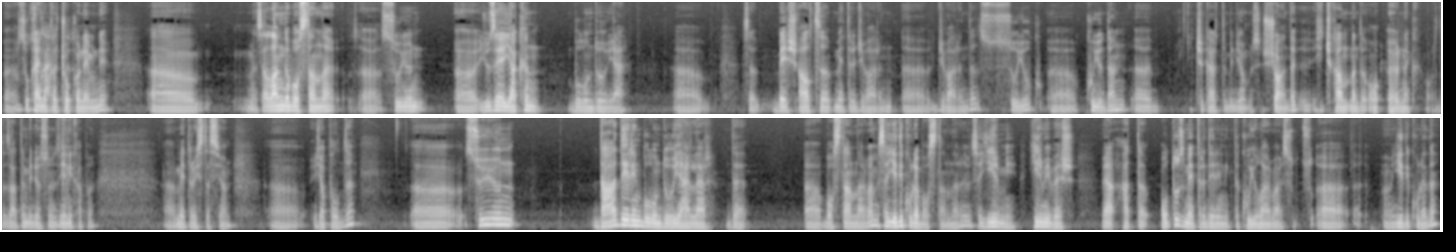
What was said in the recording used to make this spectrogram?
e, su, su kaynakları, kaynakları çok önemli. E, mesela langa bostanlar e, suyun e, yüzeye yakın bulunduğu yer. E, 5-6 metre civarın, e, civarında suyu e, kuyudan e, çıkartabiliyormuş. Şu anda hiç kalmadı o örnek orada. Zaten biliyorsunuz Yeni Kapı e, metro istasyon e, yapıldı. E, suyun daha derin bulunduğu yerlerde e, bostanlar var. Mesela Yedi Kule bostanları. Mesela 20, 25 veya hatta 30 metre derinlikte kuyular var su, su, a, Yedi Kule'de.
